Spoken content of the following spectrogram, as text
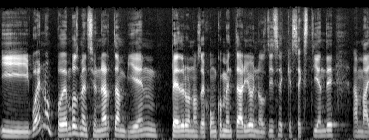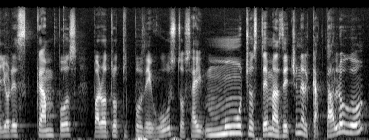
Y bueno, podemos mencionar también, Pedro nos dejó un comentario y nos dice que se extiende a mayores campos para otro tipo de gustos. Hay muchos temas. De hecho, en el catálogo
